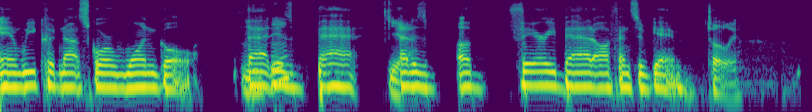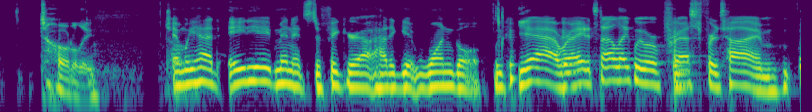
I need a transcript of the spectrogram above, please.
And we could not score one goal. That Mhm. is bad. yeah, That is a very bad offensive game. totally, totally. And we had 88 minutes to figure out how to get one goal. We could, Yeah, right. It's not like we were pressed for time.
